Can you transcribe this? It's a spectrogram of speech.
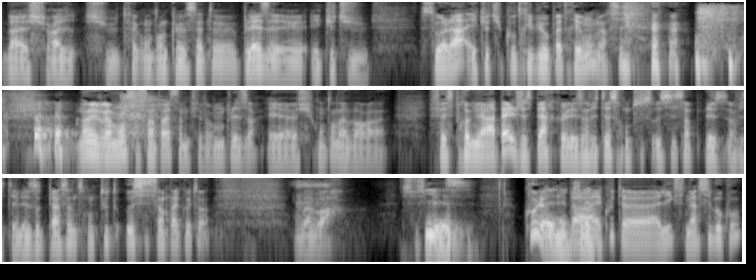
Bah, je suis ravi. Je suis très content que ça te plaise et, et que tu sois là et que tu contribues au Patreon. Merci. non mais vraiment c'est sympa, ça me fait vraiment plaisir et euh, je suis content d'avoir euh, fait ce premier appel. J'espère que les invités seront tous aussi sympas, les invités, les autres personnes seront toutes aussi sympas que toi. On va voir. Suspense. Yes. Cool. Bah, et bah nickel. écoute euh, Alix, merci beaucoup.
